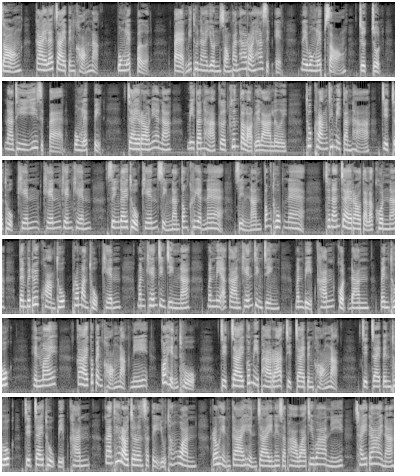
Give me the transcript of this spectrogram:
2. กายและใจเป็นของหนัก วงเล็บเปิด 8 มิถุนายน 2551 ในวงเล็บสองจุดจุดนาที 28 วงเล็บปิด ใจเราเนี่ยนะ มีตัณหาเกิดขึ้นตลอดเวลาเลย ทุกครั้งที่มีตัณหา จิตจะถูกเค้น เค้น เค้น เค้น สิ่งใดถูกเค้น สิ่งนั้นต้องเครียดแน่ สิ่งนั้นต้องทุกข์แน่ฉะนั้นใจเราแต่ละคนนะ เต็มไปด้วยความทุกข์เพราะมันถูกเค้น มันเค้นจริง ๆ นะ มันมีอาการเค้นจริง ๆ มันบีบคั้น กดดัน เป็นทุกข์ เห็นไหมกายก็เป็นของหนักนี้ก็เห็นถูก จิตใจก็มีภาระจิตใจเป็นของหนัก จิตใจเป็นทุกข์ จิตใจถูกบีบคั้น การที่เราเจริญสติอยู่ทั้งวัน เราเห็นกายเห็นใจในสภาวะที่ว่านี้ใช้ได้นะ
